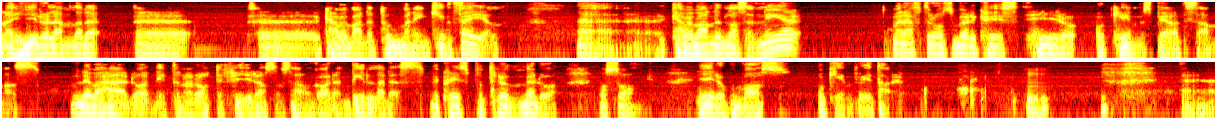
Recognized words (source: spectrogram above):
när Hiro lämnade eh, eh, coverbandet tog man in Kim Thale. Eh, coverbandet lades ner. Men efteråt så började Chris, Hiro och Kim spela tillsammans. Det var här då 1984 som Soundgarden bildades. Med Chris på trummor då och sång. Hiro på bas och Kim på gitarr. Mm. Eh,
